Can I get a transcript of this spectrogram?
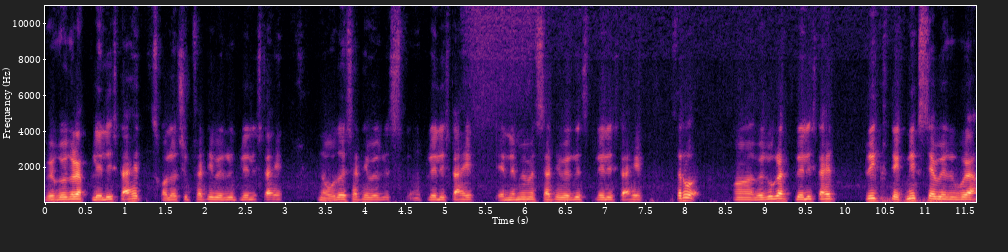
वेगवेगळ्या प्लेलिस्ट आहेत. स्कॉलरशिपसाठी वेगळी प्लेलिस्ट आहे. नवोदयसाठी वेगळी प्लेलिस्ट आहे. एन एम एम एससाठी वेगळीच प्लेलिस्ट आहे. सर्व वेगवेगळ्या प्लेलिस्ट आहेत. ट्रिक टेक्निक्सच्या वेगवेगळ्या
